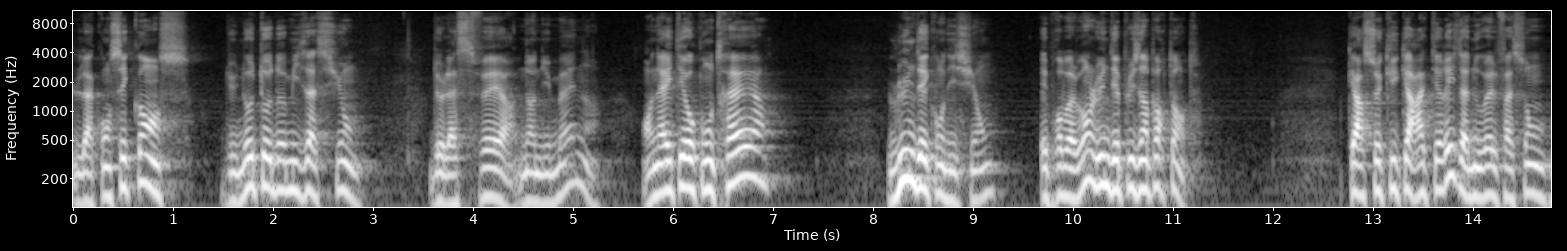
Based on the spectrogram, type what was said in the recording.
la conséquence d'une autonomisation de la sphère non humaine, en a été au contraire l'une des conditions et probablement l'une des plus importantes. Car ce qui caractérise la nouvelle façon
